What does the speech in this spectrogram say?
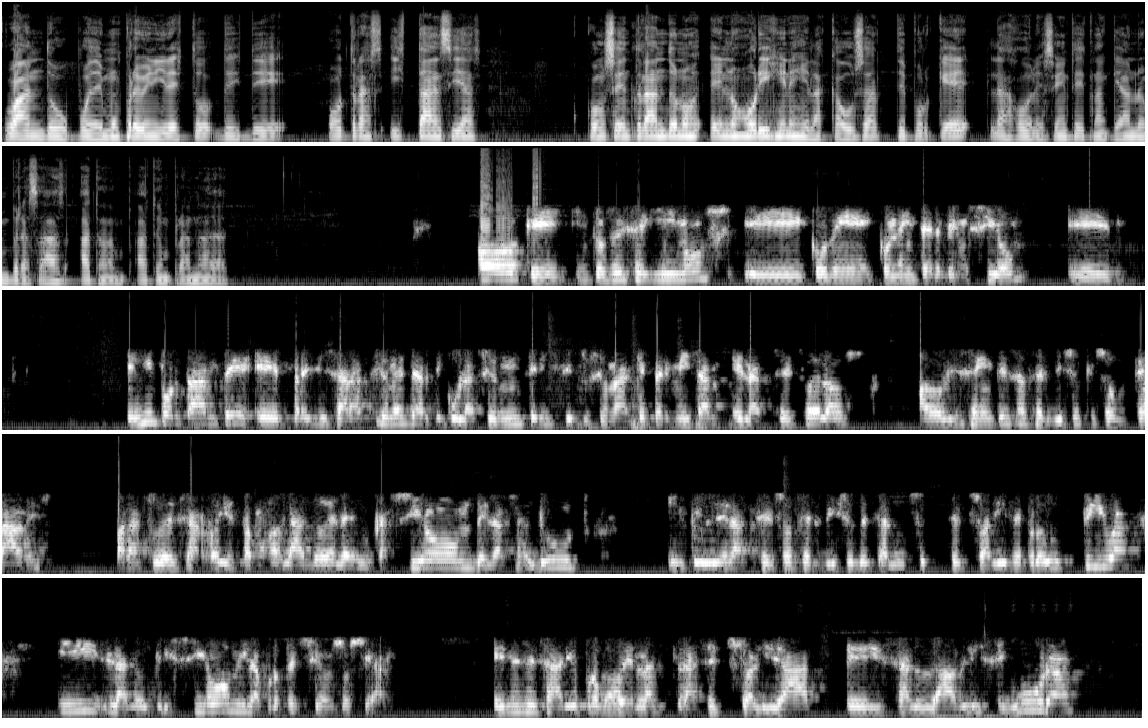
cuando podemos prevenir esto desde otras instancias, concentrándonos en los orígenes y las causas de por qué las adolescentes están quedando embarazadas a, temprana edad. Ok, entonces seguimos eh, con, eh, con, la intervención. Eh, es importante precisar acciones de articulación interinstitucional que permitan el acceso de los adolescentes a servicios que son claves para su desarrollo. Estamos hablando de la educación, de la salud, incluir el acceso a servicios de salud sexual y reproductiva y la nutrición y la protección social. Es necesario promover la, sexualidad eh, saludable y segura,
